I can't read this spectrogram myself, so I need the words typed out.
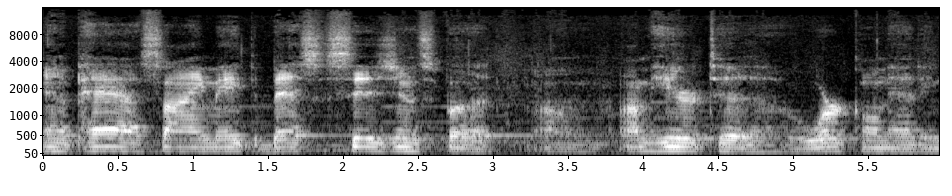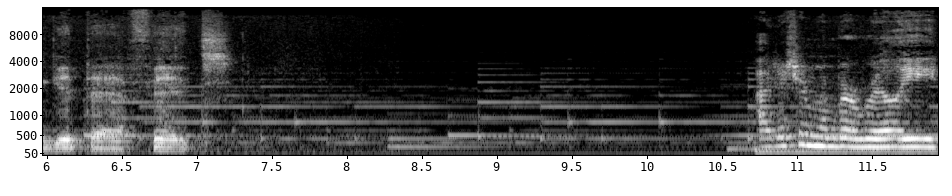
in the past I ain't made the best decisions, but um, I'm here to work on that and get that fixed. I just remember really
